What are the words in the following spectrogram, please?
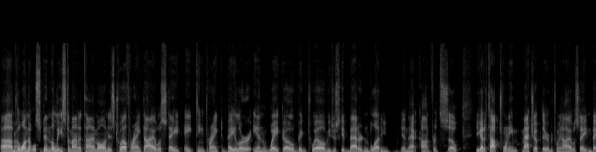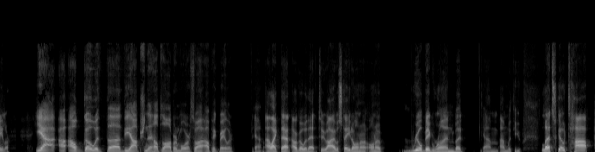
Um, the one that will spend the least amount of time on is 12th ranked Iowa State, 18th ranked Baylor in Waco, Big 12. You just get battered and bloodied in that conference. So you got a top 20 matchup there between Iowa State and Baylor. Yeah, I'll go with uh, the option that helps Auburn more. So I'll pick Baylor. Yeah, I like that. I'll go with that too. Iowa State on a on a real big run, but yeah, I'm, I'm with you. Let's go top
